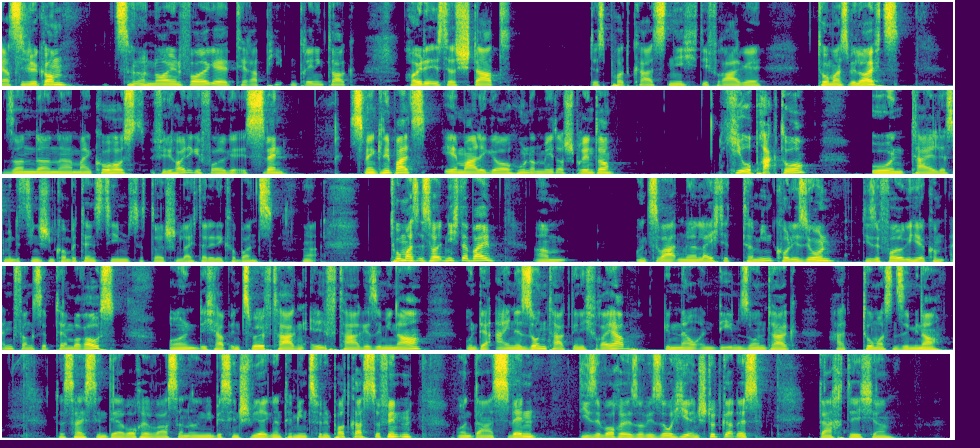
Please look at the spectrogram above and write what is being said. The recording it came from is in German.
Herzlich willkommen zu einer neuen Folge Therapie und Training Talk. Heute ist der Start des Podcasts nicht die Frage, Thomas, wie läuft's? Sondern äh, mein Co-Host für die heutige Folge ist Sven. Sven Knippals, ehemaliger 100-Meter-Sprinter, Chiropraktor und Teil des medizinischen Kompetenzteams des Deutschen Leichtathletikverbands. Ja. Thomas ist heute nicht dabei. Ähm, und zwar hatten wir eine leichte Terminkollision. Diese Folge hier kommt Anfang September raus. Und ich habe in zwölf Tagen elf Tage Seminar. Und der eine Sonntag, den ich frei habe, genau an dem Sonntag hat Thomas ein Seminar. Das heißt, in der Woche war es dann irgendwie ein bisschen schwierig, einen Termin für den Podcast zu finden. Und da Sven diese Woche sowieso hier in Stuttgart ist, dachte ich, äh,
